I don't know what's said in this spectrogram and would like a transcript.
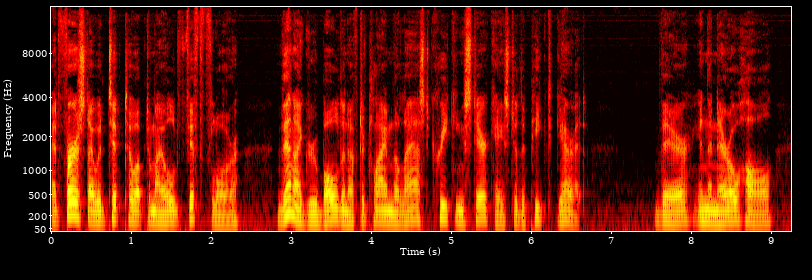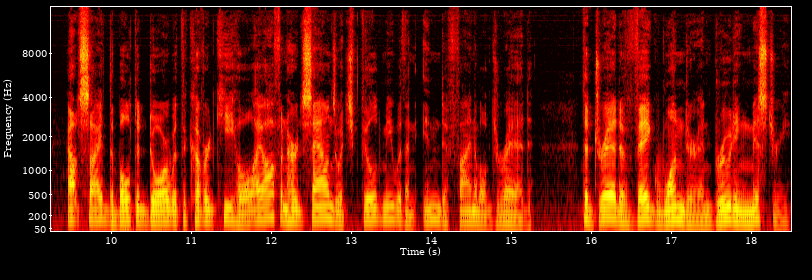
At first I would tiptoe up to my old fifth floor, then I grew bold enough to climb the last creaking staircase to the peaked garret. There, in the narrow hall, outside the bolted door with the covered keyhole, I often heard sounds which filled me with an indefinable dread, the dread of vague wonder and brooding mystery.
